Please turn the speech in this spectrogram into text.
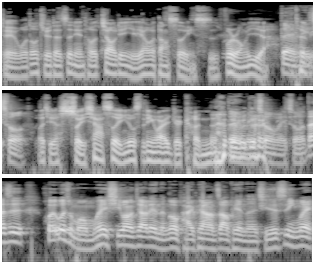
对我都觉得这年头教练也要当摄影师不容易啊。对，没错。而且水下摄影又是另外一个坑呢。对，没错，没错。但是会为什么我们会希望教练能够拍漂亮照片呢？其实是因为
